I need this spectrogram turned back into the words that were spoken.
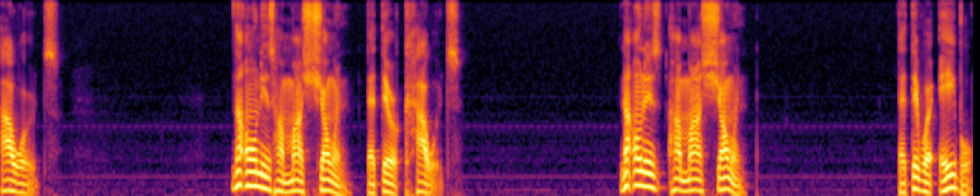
Cowards. Not only is Hamas showing that they're cowards not only is Hamas showing that they were able,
